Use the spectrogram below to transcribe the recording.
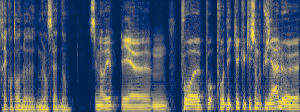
très content de, me lancer là-dedans. C'est merveilleux. Et euh, pour, pour, pour des, quelques questions un peu plus générales, euh,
